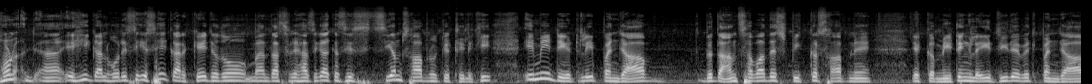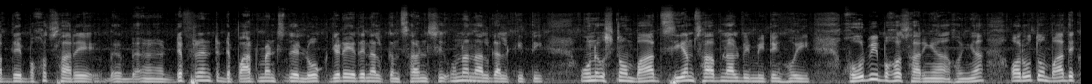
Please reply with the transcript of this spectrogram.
ਹੁਣ ਇਹੀ ਗੱਲ ਹੋ ਰਹੀ ਸੀ। ਇਸੇ ਕਰਕੇ ਜਦੋਂ ਮੈਂ ਦੱਸ ਰਿਹਾ ਸੀਗਾ ਕਿ ਅਸੀਂ ਸੀਐਮ ਸਾਹਿਬ ਨੂੰ ਚਿੱਠੀ ਲਿਖੀ ਇਮੀਡੀਏਟਲੀ ਪੰਜਾਬ ਵਿਧਾਨ ਸਭਾ ਦੇ ਸਪੀਕਰ ਸਾਹਿਬ ਨੇ ਇੱਕ ਮੀਟਿੰਗ ਲਈ, ਜਿਹਦੇ ਵਿੱਚ ਪੰਜਾਬ ਦੇ ਬਹੁਤ ਸਾਰੇ ਡਿਫਰੈਂਟ ਡਿਪਾਰਟਮੈਂਟਸ ਦੇ ਲੋਕ ਜਿਹੜੇ ਇਹਦੇ ਨਾਲ ਕੰਸਰਨ ਸੀ, ਉਹਨਾਂ ਨਾਲ ਗੱਲ ਕੀਤੀ। ਉਹਨੇ ਉਸ ਤੋਂ ਬਾਅਦ ਸੀਐਮ ਸਾਹਿਬ ਨਾਲ ਵੀ ਮੀਟਿੰਗ ਹੋਈ। ਹੋਰ ਵੀ ਬਹੁਤ ਸਾਰੀਆਂ ਹੋਈਆਂ। ਔਰ ਉਹ ਤੋਂ ਬਾਅਦ ਇੱਕ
